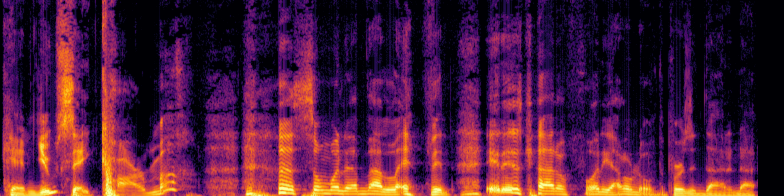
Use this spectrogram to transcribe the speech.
Can you say karma? Someone, I'm not laughing. It is kind of funny. I don't know if the person died or not,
